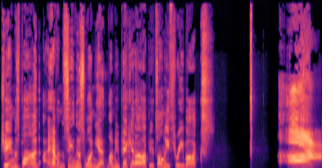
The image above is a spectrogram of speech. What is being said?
James Bond! I haven't seen this one yet. Let me pick it up. It's only three bucks." Ah,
